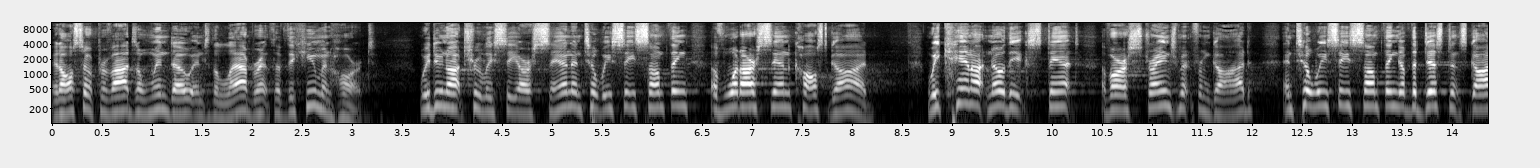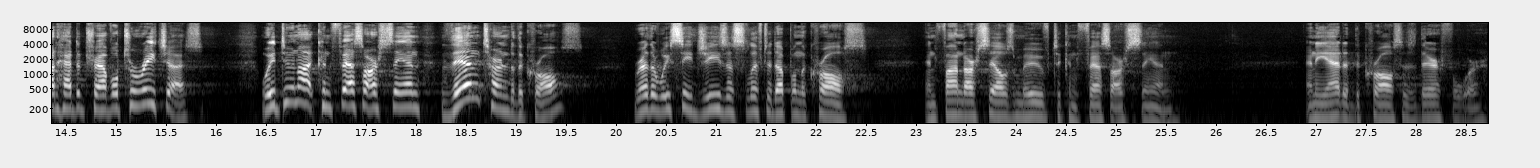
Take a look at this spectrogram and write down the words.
it also provides a window into the labyrinth of the human heart. We do not truly see our sin until we see something of what our sin cost God. We cannot know the extent of our estrangement from God until we see something of the distance God had to travel to reach us. We do not confess our sin, then turn to the cross. Rather, we see Jesus lifted up on the cross and find ourselves moved to confess our sin. And he added, The cross is therefore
